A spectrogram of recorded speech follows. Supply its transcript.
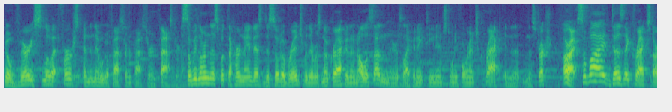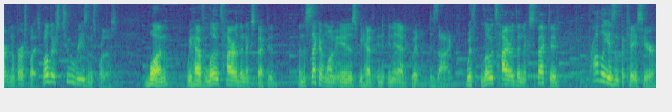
go very slow at first and then they will go faster and faster and faster. So we learned this with the Hernando de Soto Bridge where there was no crack and then all of a sudden there's like an 18 inch, 24 inch crack in the, in the structure. All right, so why does a crack start in the first place? Well, there's two reasons for this. One, we have loads higher than expected. And the second one is we have an inadequate design. With loads higher than expected, probably isn't the case here.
